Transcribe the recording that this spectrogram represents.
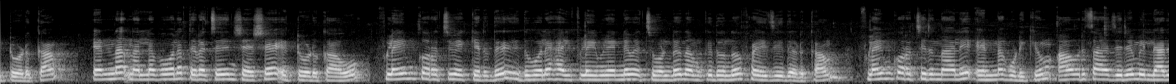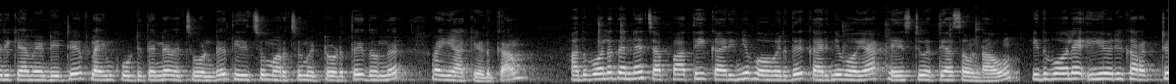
ഇട്ട് കൊടുക്കാം. എണ്ണ നല്ലപോലെ തിളച്ചതിന് ശേഷം ഇട്ട് കൊടുക്കാവൂ. ഫ്ലെയിം കുറച്ച് വെക്കരുത്. ഇതുപോലെ ഹൈ ഫ്ലെയിമിൽ തന്നെ വെച്ചുകൊണ്ട് നമുക്കിതൊന്ന് ഫ്രൈ ചെയ്തെടുക്കാം. ഫ്ലെയിം കുറച്ചിരുന്നാൽ എണ്ണ കുടിക്കും. ആ ഒരു സാഹചര്യം ഇല്ലാതിരിക്കാൻ വേണ്ടിയിട്ട് ഫ്ലെയിം കൂട്ടി തന്നെ വെച്ചുകൊണ്ട് തിരിച്ചും മറിച്ചും ഇട്ട് കൊടുത്ത് ഇതൊന്ന് ഫ്രൈ ആക്കി എടുക്കാം അതുപോലെ തന്നെ ചപ്പാത്തി കരിഞ്ഞു പോവരുത്. കരിഞ്ഞു പോയാൽ ടേസ്റ്റ് വ്യത്യാസം ഉണ്ടാവും. ഇതുപോലെ ഈ ഒരു കറക്റ്റ്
